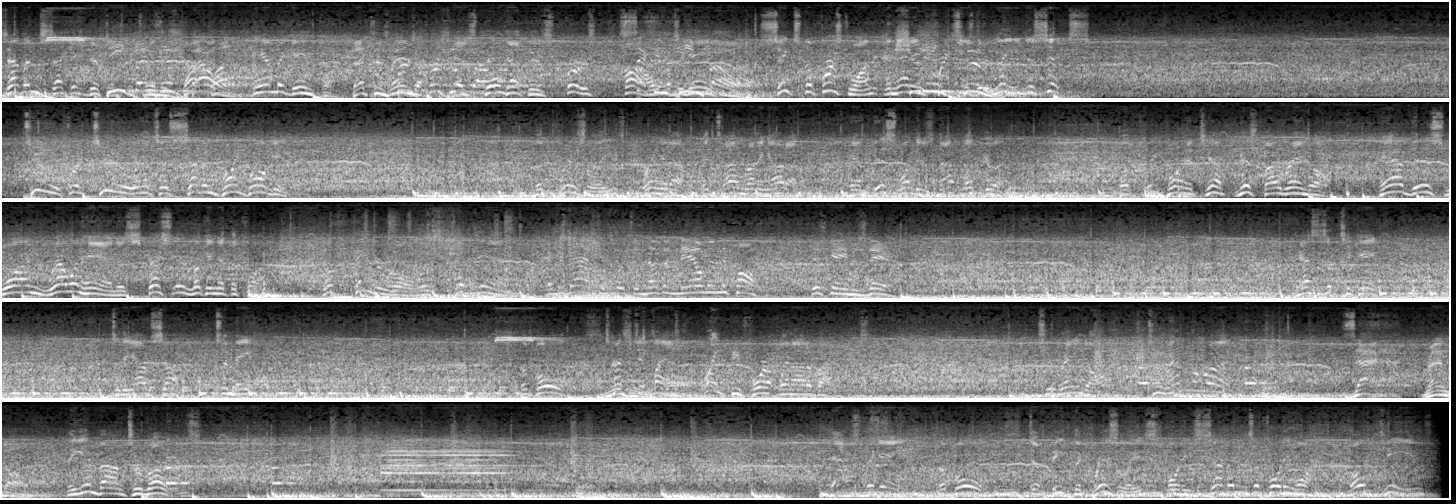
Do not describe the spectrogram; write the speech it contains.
Seven-second difference between the Defensive foul. clock and the game clock. That's his first personal foul. picked up his first foul Second of the team game. foul. Sinks the first one, and that Shooting increases two. their lead to six. Two for two, and it's a seven-point ball game. The Grizzlies bring it up with time running out on them, and this one does not look good. The three-point attempt missed by Randolph. Had this one well in hand, especially looking at the clock. The finger roll was flipped in. Every basket puts another nail in the coffin. This game is there. Passes up to Gate. To the outside. To Mayo. The Bulls touched it last right before it went out of bounds. To Randolph. To end the run. Zach Randolph. The inbound to Rose. That's the game. The Bulls defeat the Grizzlies 47 to 41. Both teams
